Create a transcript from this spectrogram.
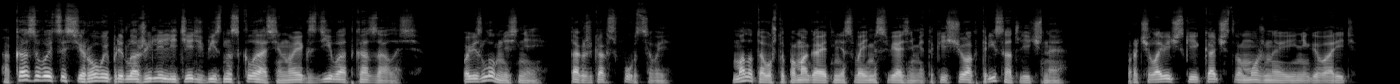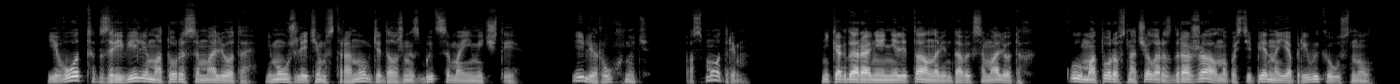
Оказывается, Серовой предложили лететь в бизнес-классе, но экс-дива отказалась. Повезло мне с ней, так же, как с Фурцевой. Мало того, что помогает мне своими связями, так еще актриса отличная. Про человеческие качества можно и не говорить. И вот взревели моторы самолета, и мы уже летим в страну, где должны сбыться мои мечты. Или рухнуть. Посмотрим. Никогда ранее не летал на винтовых самолетах. Кул моторов сначала раздражал, но постепенно я привык и уснул.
